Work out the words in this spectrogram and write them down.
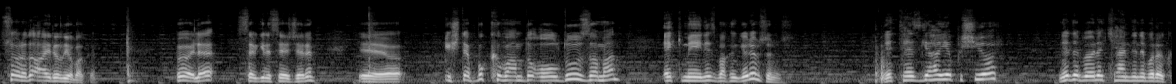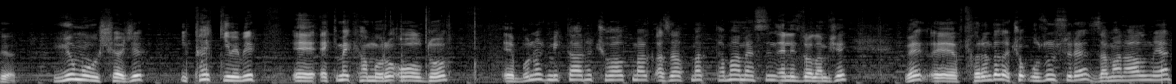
Sonra da ayrılıyor bakın. Böyle sevgili seyircilerim. E, işte bu kıvamda olduğu zaman ekmeğiniz bakın görüyor musunuz? Ne tezgaha yapışıyor ne de böyle kendini bırakıyor yumuşacık ipek gibi bir e, ekmek hamuru oldu. E, bunun miktarını çoğaltmak, azaltmak tamamen sizin elinizde olan bir şey. Ve e, fırında da çok uzun süre zaman almayan,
